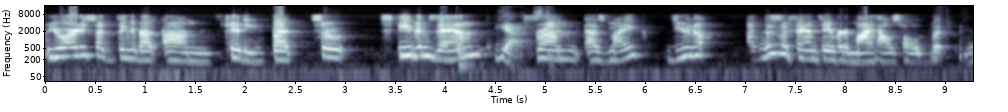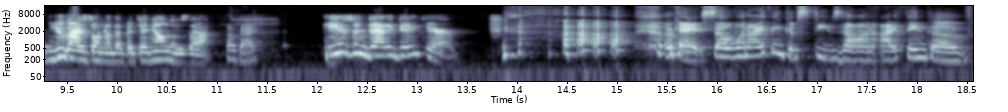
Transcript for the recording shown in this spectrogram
you already said the thing about um Kitty, but so Steven Zahn yes, from as Mike. Do you know? This is a fan favorite in my household, but you guys don't know that. But Danielle knows that okay. he is in Daddy Daycare. okay, so when I think of Steve Zahn, I think of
